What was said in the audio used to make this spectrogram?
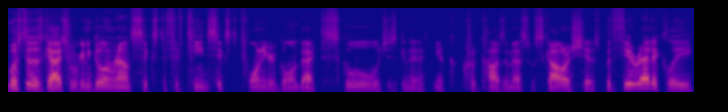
most of those guys who are going to go in around six to 15, six to 20 are going back to school, which is going to you know, cause a mess with scholarships. But theoretically,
